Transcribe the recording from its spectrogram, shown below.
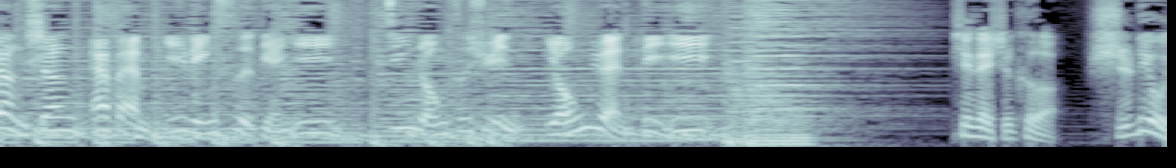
正声 FM 一零四点一，金融资讯永远第一。现在时刻十六。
